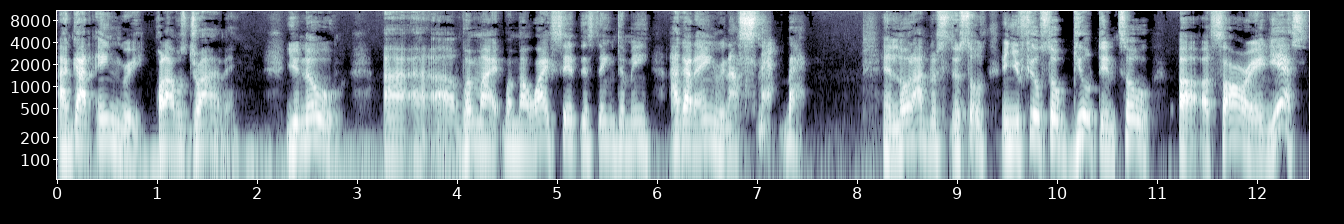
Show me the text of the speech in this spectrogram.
I got angry while I was driving. You know, uh, uh, when my when my wife said this thing to me, I got angry and I snapped back. And Lord, just, just so, and you feel so guilty and so uh, uh, sorry. And yes,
